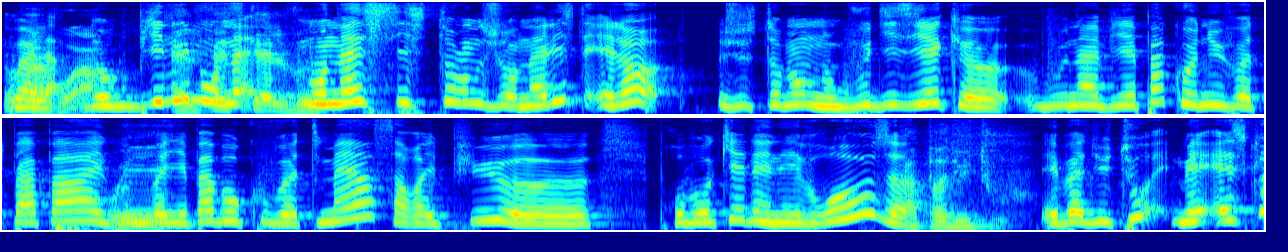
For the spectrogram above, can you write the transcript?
voilà. Donc Billy, mon, mon, assistante journaliste, et là, justement, donc vous disiez que vous n'aviez pas connu votre papa et que vous ne voyez pas beaucoup votre mère, ça aurait pu euh, provoquer des névroses. Ah, pas du tout. Et pas du tout. Mais est-ce que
